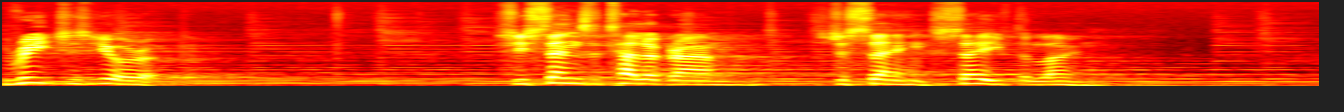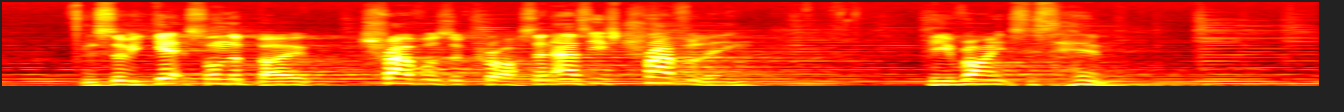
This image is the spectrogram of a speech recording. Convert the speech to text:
reaches Europe, she sends a telegram just saying, saved alone. And so he gets on the boat, travels across, and as he's traveling, he writes this hymn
